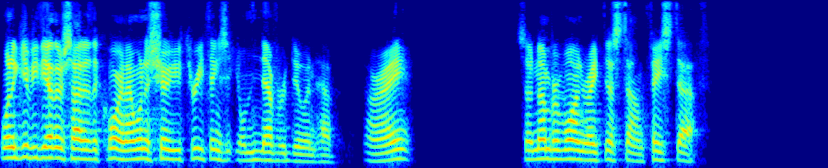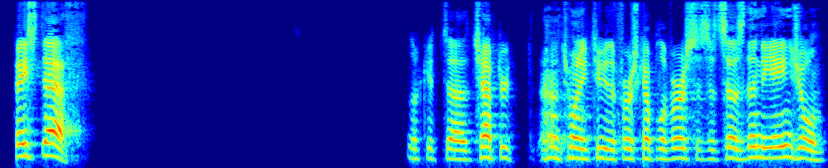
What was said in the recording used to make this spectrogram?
want to give you the other side of the coin. I want to show you three things that you'll never do in heaven. All right? So, number one, write this down face death. Face death. Look at uh, chapter 22, the first couple of verses. It says, Then the angel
